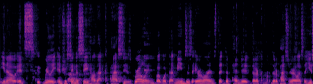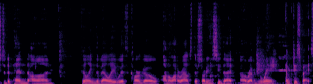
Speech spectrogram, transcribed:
you know, it's really interesting to see how that capacity is growing. But what that means is airlines that depended, that are, that are passenger airlines that used to depend on filling the belly with cargo on a lot of routes, they're starting to see that uh, revenue wane Empty space.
